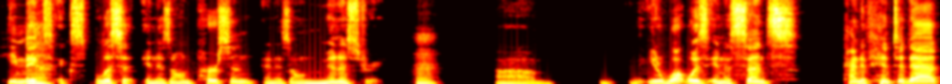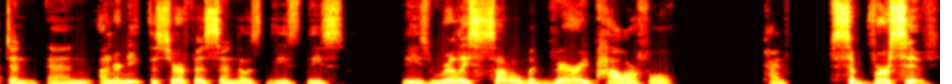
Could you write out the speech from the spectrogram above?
he makes yeah. explicit in his own person and his own ministry. Hmm. Um, you know what was in a sense kind of hinted at and and underneath the surface and those these these these really subtle but very powerful kind of subversive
